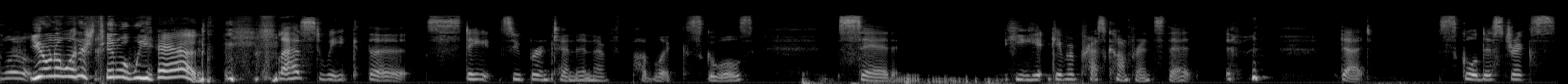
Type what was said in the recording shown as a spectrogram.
Well, you don't know, understand what we had. last week the state superintendent of public schools said he gave a press conference that that school districts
